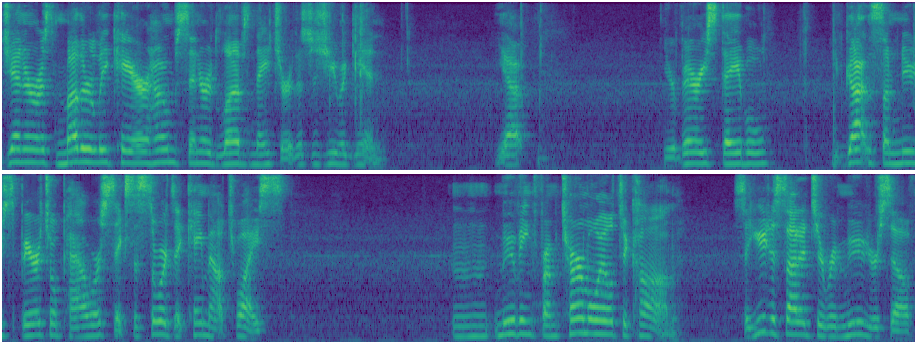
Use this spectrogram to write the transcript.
Generous, motherly care, home-centered, loves nature. This is you again. Yep. You're very stable. You've gotten some new spiritual power. Six of Swords, it came out twice. Mm, moving from turmoil to calm. So you decided to remove yourself.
